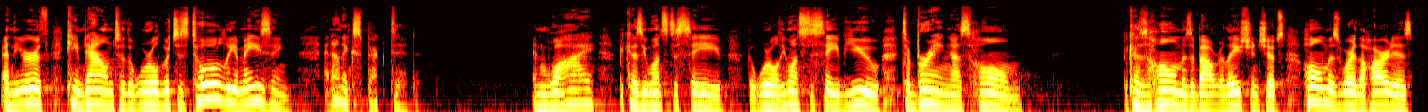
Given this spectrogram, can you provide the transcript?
and the earth came down to the world, which is totally amazing and unexpected. And why? Because he wants to save the world. He wants to save you to bring us home. Because home is about relationships. Home is where the heart is,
